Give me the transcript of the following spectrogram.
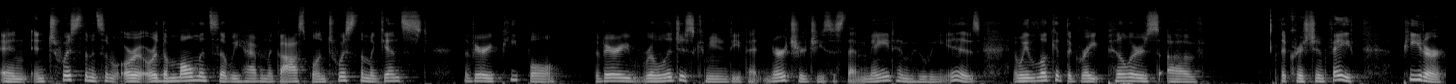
and and twist them in some or or the moments that we have in the gospel and twist them against the very people the very religious community that nurtured Jesus that made him who he is. And we look at the great pillars of the Christian faith Peter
